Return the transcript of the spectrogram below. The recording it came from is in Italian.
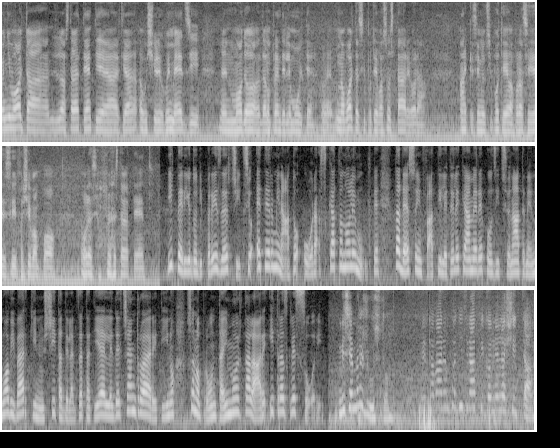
Ogni volta bisogna stare attenti a, a uscire con i mezzi in modo da non prendere le multe. Una volta si poteva sostare, ora anche se non si poteva, però si, si faceva un po', ora siamo a stare attenti. Il periodo di preesercizio è terminato, ora scattano le multe. Da adesso infatti le telecamere posizionate nei nuovi varchi in uscita della ZTL del centro aretino sono pronte a immortalare i trasgressori. Mi sembra giusto, per cavare un po' di traffico nella città.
